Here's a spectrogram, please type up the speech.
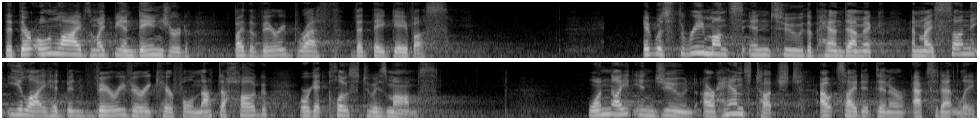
that their own lives might be endangered by the very breath that they gave us? It was three months into the pandemic, and my son Eli had been very, very careful not to hug or get close to his mom's. One night in June, our hands touched outside at dinner accidentally.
